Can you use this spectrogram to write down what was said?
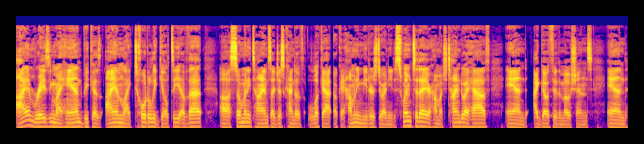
I am raising my hand because I am like totally guilty of that. Uh, so many times I just kind of look at, okay, how many meters do I need to swim today or how much time do I have? And I go through the motions. And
